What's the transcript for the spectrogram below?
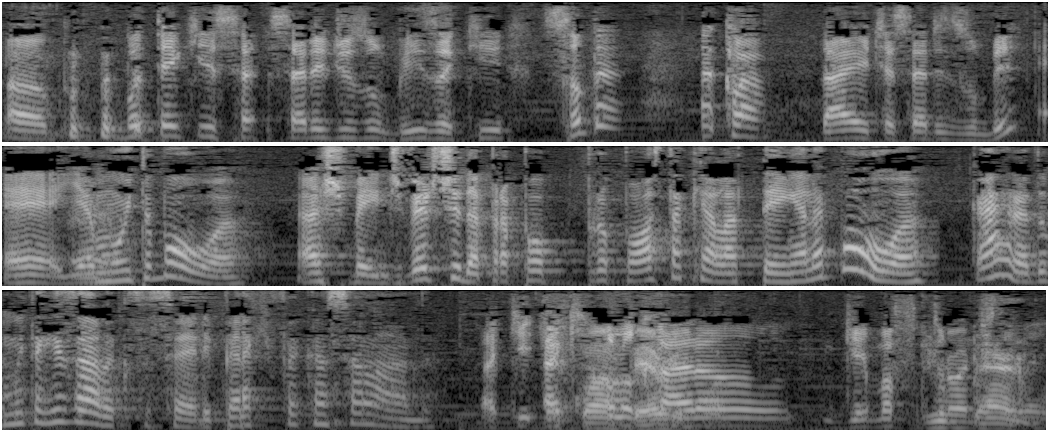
Ah, botei aqui sé- série de zumbis aqui. Santa Clara Diet é série de zumbi? É, e é, muito boa. Acho bem divertida. Pra po- proposta que ela tem, ela é boa. Cara, eu dou muita risada com essa série. Pena que foi cancelada. Aqui, É aqui colocaram Game of Thrones também.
